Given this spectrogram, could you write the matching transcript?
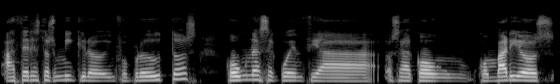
hacer estos micro infoproductos con una secuencia, o sea, con, con varios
